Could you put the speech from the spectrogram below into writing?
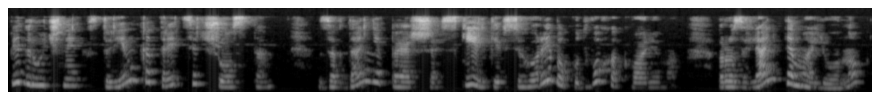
Підручник, сторінка 36. Завдання перше. Скільки всього рибок у двох акваріумах? Розгляньте малюнок,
